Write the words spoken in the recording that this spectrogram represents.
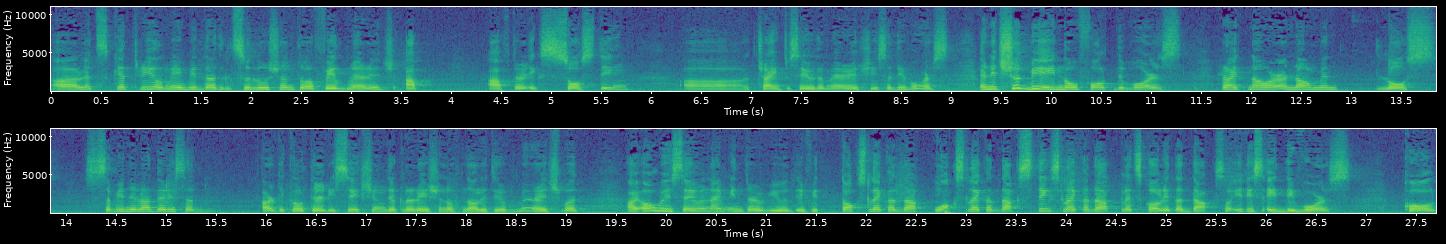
Uh, let's get real. Maybe the solution to a failed marriage up after exhausting uh, trying to save the marriage is a divorce. And it should be a no-fault divorce. Right now, our annulment laws, sabi nila there is a Article 36, yung Declaration of Nullity of Marriage. But I always say when I'm interviewed, if it talks like a duck, walks like a duck, stinks like a duck, let's call it a duck. So it is a divorce called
